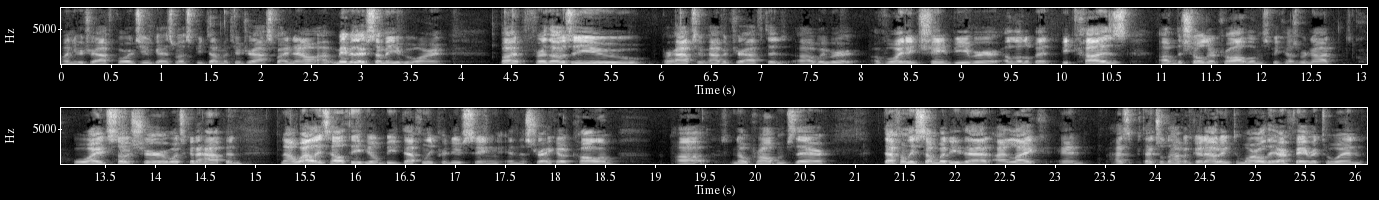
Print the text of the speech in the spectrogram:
on your draft boards. You guys must be done with your drafts by now. Uh, maybe there's some of you who aren't, but for those of you perhaps who haven't drafted, uh, we were avoiding Shane Bieber a little bit because of the shoulder problems because we're not quite so sure what's going to happen. Now, while he's healthy, he'll be definitely producing in the strikeout column. Uh, no problems there. Definitely somebody that I like and has potential to have a good outing tomorrow. They are favorite to win.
